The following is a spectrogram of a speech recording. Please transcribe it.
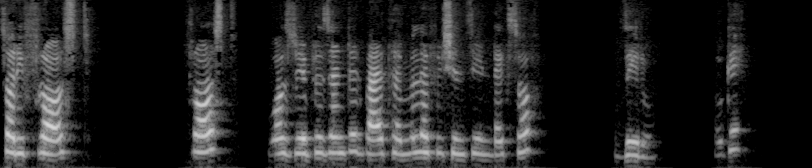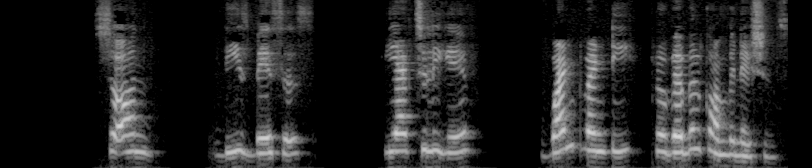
sorry, frost. Frost was represented by thermal efficiency index of 0. Okay. So on these bases, he actually gave 120 probable combinations.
